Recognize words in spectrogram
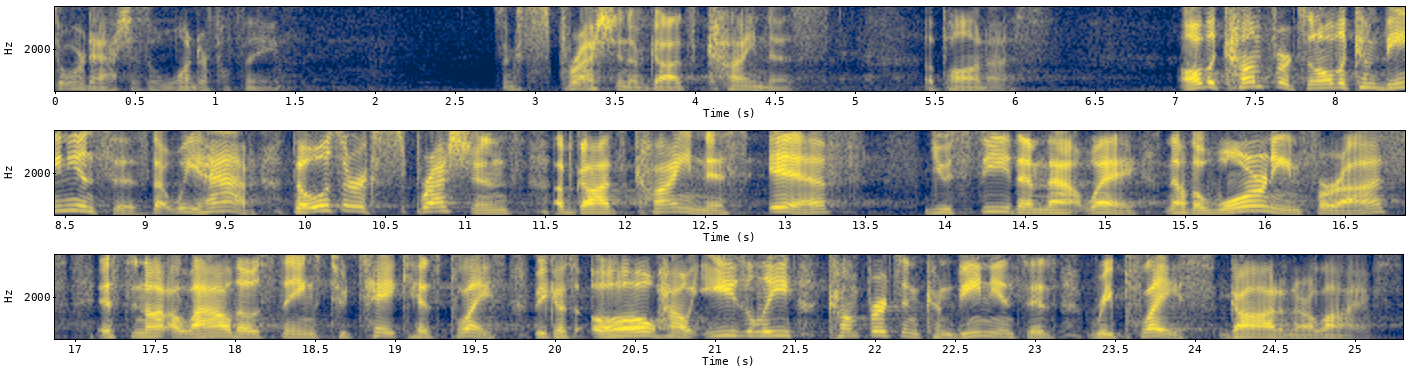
DoorDash is a wonderful thing, it's an expression of God's kindness upon us. All the comforts and all the conveniences that we have, those are expressions of God's kindness if you see them that way. Now, the warning for us is to not allow those things to take his place because, oh, how easily comforts and conveniences replace God in our lives.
